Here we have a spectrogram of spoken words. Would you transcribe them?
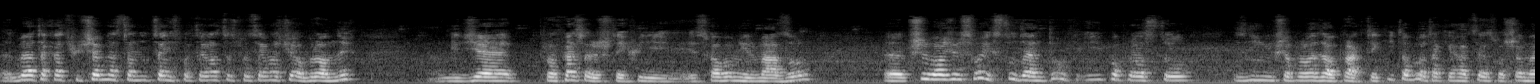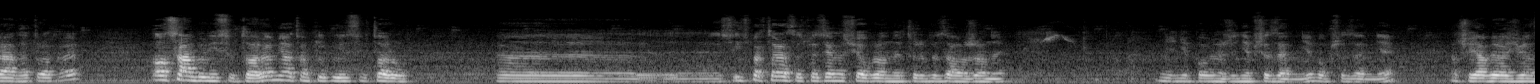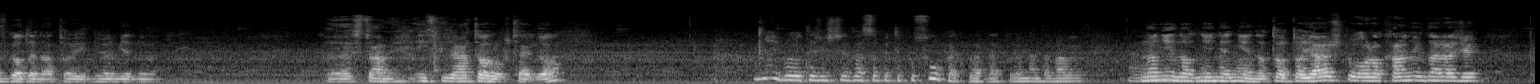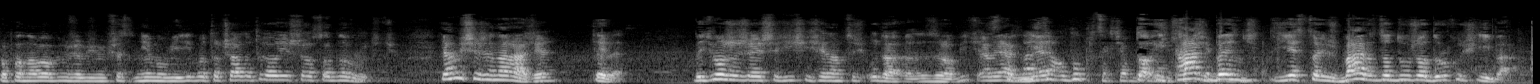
była taka ćwiczebna stanica Inspektoratu Specjalności Obronnych, gdzie profesor już w tej chwili Sławomir Mazur e, przywoził swoich studentów i po prostu z nimi przeprowadzał praktyki. To było takie harcerstwo szemrane trochę. On sam był instruktorem, miał tam kilku instruktorów e, z Inspektoratu Specjalności Obronnych, który był założony nie, nie powiem, że nie przeze mnie, bo przeze mnie. Znaczy ja wyraziłem zgodę na to i byłem jednym e, z tam inspiratorów tego. No i były też jeszcze zasoby typu słupek, prawda, które nadawały. e, No nie, no nie, nie, nie, no to, to ja już tu o lokalnych na razie proponowałbym, żebyśmy przez, nie mówili, bo to trzeba do tego jeszcze osobno wrócić. Ja myślę, że na razie tyle. Być może, że jeszcze dzisiaj się nam coś uda e, zrobić, ale jak nie, o chciałbym to i tak będzie, jest to już bardzo dużo druchu śliwa.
